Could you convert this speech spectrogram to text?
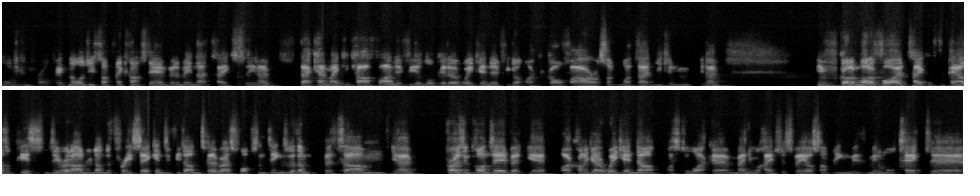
launch control technology is stuff they can't stand. But I mean, that takes, you know, that can make a car fun. If you look at a weekend, if you got like a Golf R or something like that, you can, you know, you've got it modified, take off the powers of piss, zero to 100 under three seconds if you've done turbo swaps and things with them. But, um, you know, pros and cons there. But yeah, I kind of go weekender. I still like a manual HSV or something with minimal tech to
